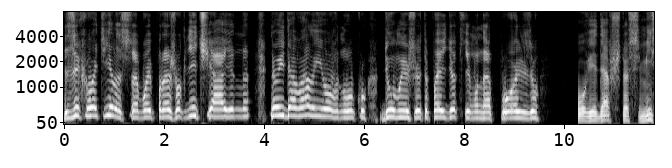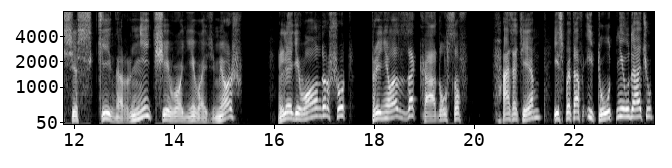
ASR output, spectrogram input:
Захватила с собой порошок нечаянно, но и давала его внуку, думая, что это пойдет ему на пользу. Увидав, что с миссис Скиннер ничего не возьмешь, леди Вондершут принялась за Кадлсов, а затем, испытав и тут неудачу,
